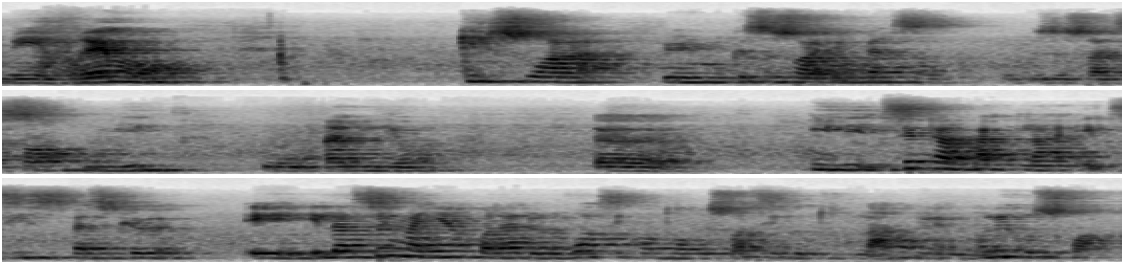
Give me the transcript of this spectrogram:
mais vraiment, qu'il soit une, que ce soit une personne, ou que ce soit 100 ou 1000 ou 1 million, euh, il, cet impact-là existe parce que, et, la seule manière qu'on a de le voir, c'est quand on reçoit ces retours-là, on les reçoit.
